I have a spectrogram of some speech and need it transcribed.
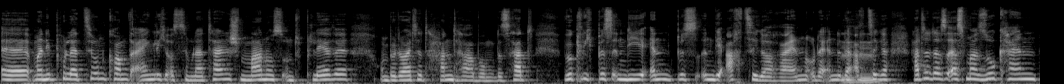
äh, Manipulation kommt eigentlich aus dem lateinischen manus und plere und bedeutet Handhabung. Das hat wirklich bis in die, End, bis in die 80er rein oder Ende der 80er, hatte das erstmal so keinen,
